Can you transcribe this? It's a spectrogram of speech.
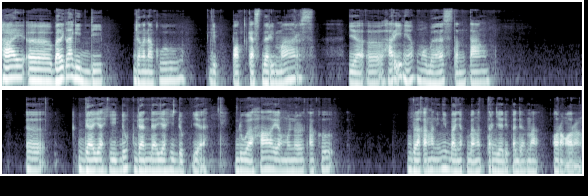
Hai, eh, balik lagi di dengan aku di podcast dari Mars. Ya, eh, hari ini aku mau bahas tentang eh, gaya hidup dan daya hidup. Ya, dua hal yang menurut aku belakangan ini banyak banget terjadi pada orang-orang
